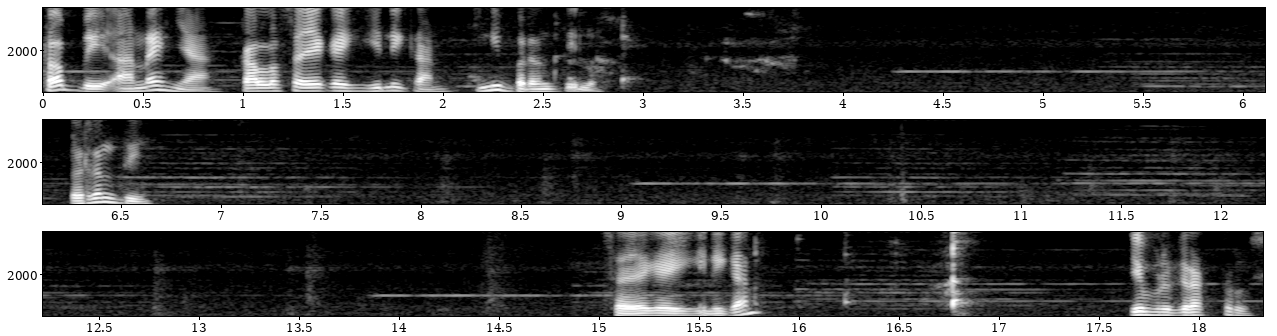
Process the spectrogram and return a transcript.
Tapi anehnya, kalau saya kayak gini kan, ini berhenti loh. Berhenti. Saya kayak gini kan, dia bergerak terus.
